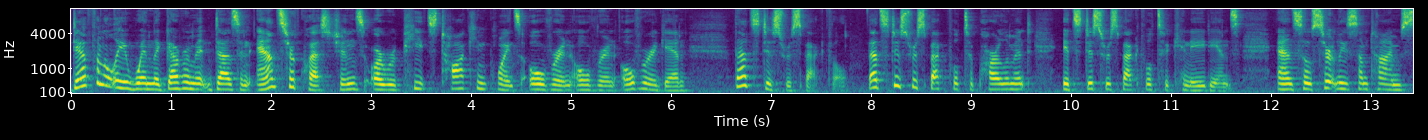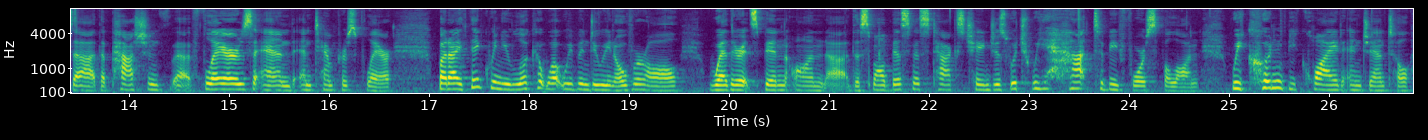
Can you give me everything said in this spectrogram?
definitely when the government doesn't answer questions or repeats talking points over and over and over again, that's disrespectful. That's disrespectful to Parliament. It's disrespectful to Canadians. And so, certainly, sometimes uh, the passion uh, flares and, and tempers flare. But I think when you look at what we've been doing overall, whether it's been on uh, the small business tax changes, which we had to be forceful on, we couldn't be quiet and gentle.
